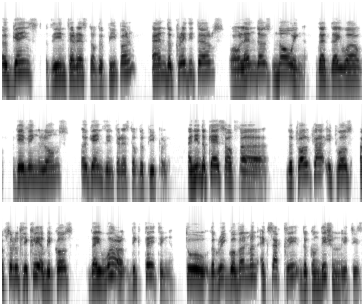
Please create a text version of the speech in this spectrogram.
against the interest of the people and the creditors or lenders knowing that they were giving loans against the interest of the people. And in the case of uh, the Troika, it was absolutely clear because they were dictating to the Greek government exactly the conditionalities.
